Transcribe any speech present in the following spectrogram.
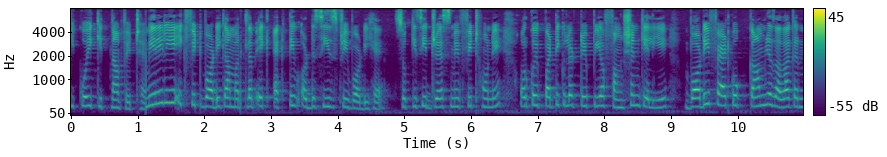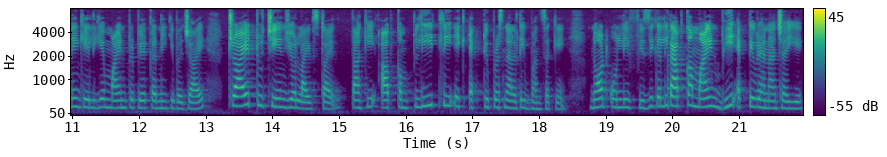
कि कोई कितना फिट है। मेरे लिए एक फिट बॉडी का मतलब एक एक्टिव और डिसीज फ्री बॉडी है। सो so, किसी ड्रेस में फिट होने और कोई पर्टिकुलर ट्रिप या फ़ंक्शन के लिए बॉडी फैट को कम या ज़्यादा करने के लिए माइंड प्रिपेयर करने की बजाय try to change your lifestyle ताकि आप कंप्लीटली एक एक्टिव पर्सनैलिटी बन सकें। नॉट ओनली फिजिकली आपका माइंड भी एक्टिव रहना चाहिए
